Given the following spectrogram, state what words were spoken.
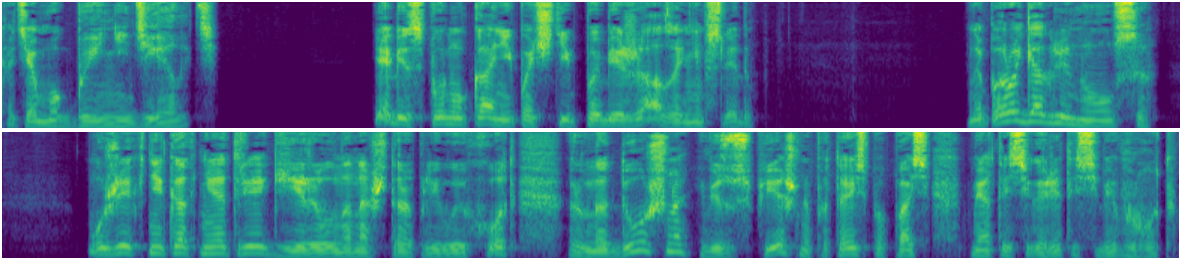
хотя мог бы и не делать. Я без понуканий почти побежал за ним следом. На пороге оглянулся. Мужик никак не отреагировал на наш торопливый ход, равнодушно и безуспешно пытаясь попасть мятой сигареты себе в рот.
